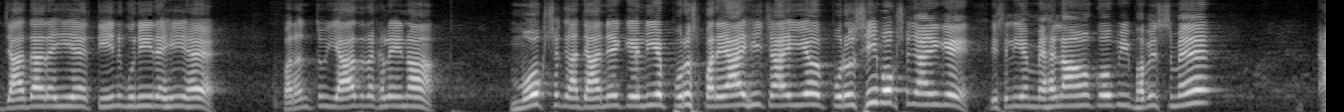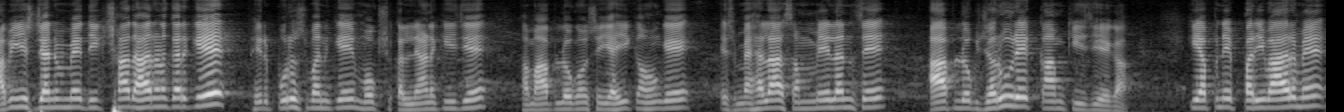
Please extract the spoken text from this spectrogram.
ज़्यादा रही है, तीन गुनी रही है। परंतु याद रख लेना, मोक्ष जाने के लिए पुरुष पर्याय ही चाहिए और पुरुष ही मोक्ष जाएँगे। इसलिए महिलाओं को भी भविष्य में, अभी इस जन्म में दीक्षा धारण करके फिर पुरुष बन के मोक्ष कल्याण कीजिए। हम आप लोगों से यही कहोगे, इस महिला सम्मेलन से आप लोग ज़रूर एक काम कीजिएगा। कि अपने परिवार में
